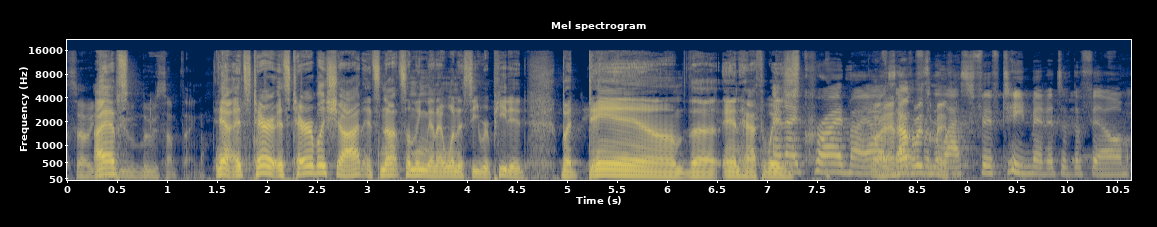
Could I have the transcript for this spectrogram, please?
So you I have do lose something. yeah, it's ter- it's terribly shot. It's not something that I want to see repeated. But damn, the Anne Hathaway's And I cried my oh, Anne eyes out Hathaway's for the amazing. last 15 minutes of the film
